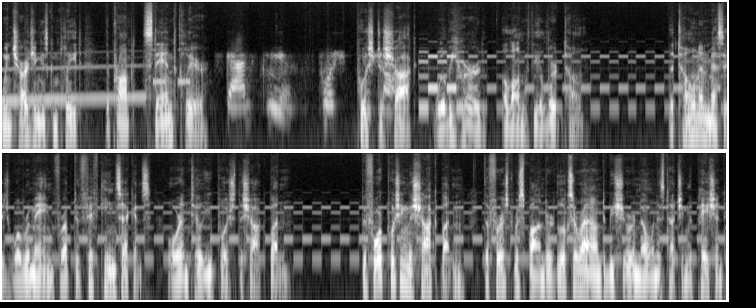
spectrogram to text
When charging is complete, the prompt stand clear, Stand clear. Push. push to shock will be heard along with the alert tone. The tone and message will remain for up to 15 seconds or until you push the shock button. Before pushing the shock button, the first responder looks around to be sure no one is touching the patient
